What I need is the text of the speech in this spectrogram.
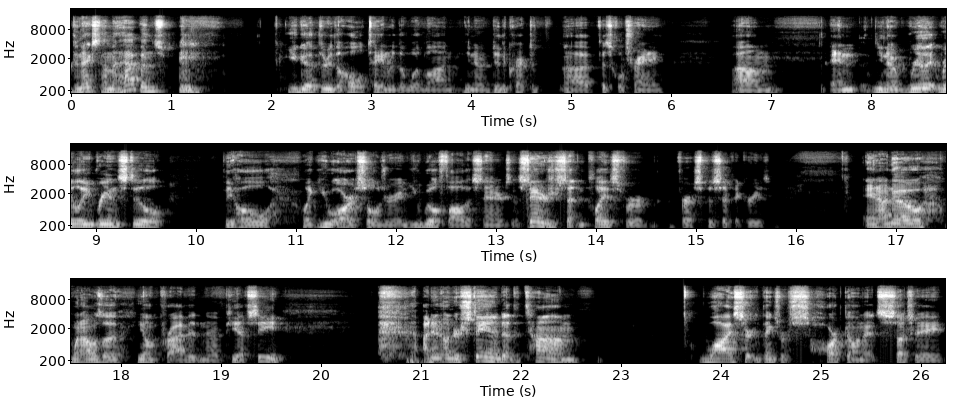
the next time it happens, you go through the whole taking to the wood line, you know, do the corrective uh, physical training, um, and you know, really, really reinstill the whole like you are a soldier and you will follow the standards. And the standards are set in place for for a specific reason. And I know when I was a young private in a PFC, I didn't understand at the time why certain things were harped on at such a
